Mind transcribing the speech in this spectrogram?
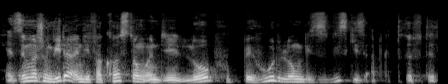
Jetzt sind wir schon wieder in die Verkostung und die Lobbehudelung dieses Whiskys abgedriftet.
